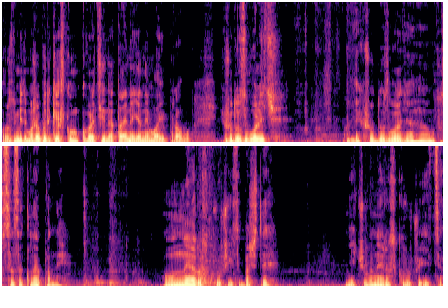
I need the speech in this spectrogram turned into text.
Розумієте, може бути якась ком- комерційна тайна, я не маю права. Якщо дозволять, якщо дозволять, ага, тут все заклепане. Воно не розкручується, бачите? Нічого не розкручується.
